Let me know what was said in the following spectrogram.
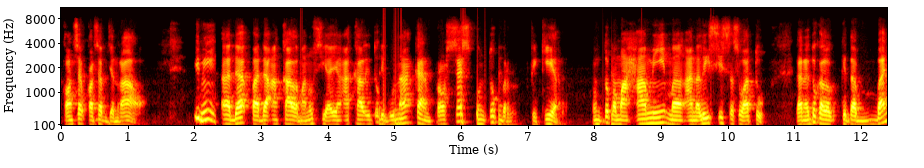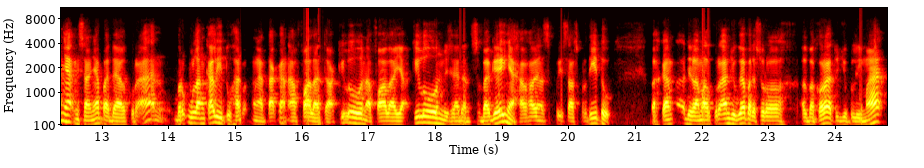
konsep-konsep general. Ini ada pada akal manusia yang akal itu digunakan proses untuk berpikir, untuk memahami, menganalisis sesuatu. Karena itu kalau kita banyak misalnya pada Al-Quran, berulang kali Tuhan mengatakan afala ta'kilun, afala ya'kilun, misalnya dan sebagainya, hal-hal yang seperti, seperti itu. Bahkan di dalam Al-Quran juga pada surah Al-Baqarah 75,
